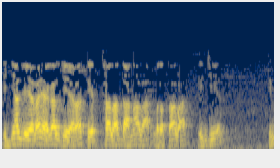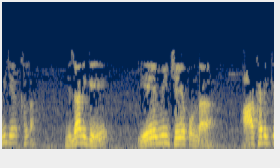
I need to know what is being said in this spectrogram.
యజ్ఞాలు చేయాలా యాగాలు చేయాలా తీర్థాల దానాల వ్రతాలా ఏం చేయాలి? ఏమీ చేయక్కర్లా. నిజానికి ఏమీ చేయకుండా ఆఖరికి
